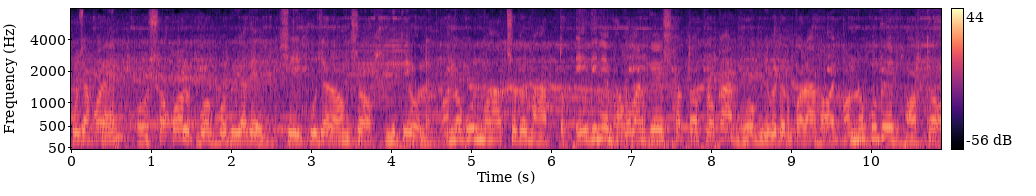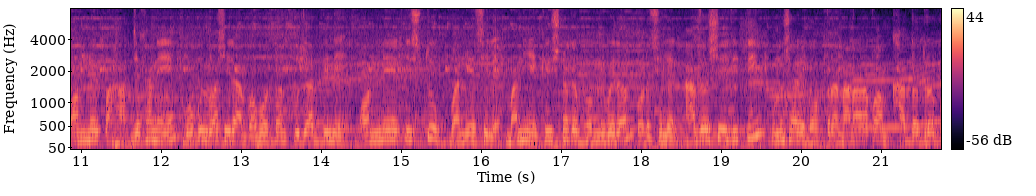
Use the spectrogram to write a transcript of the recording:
পূজা করেন ও সকল গোপ গোপিকাদের সেই পূজার অংশ নিতে বলেন। অন্নকূট মহোৎসবের মাহাত্ম। এই দিনে ভগবানকে শত প্রকার ভোগ নিবেদন করা হয়। অন্নকূটের অর্থ অন্নের পাহাড়, যেখানে গোকুলবাসীরা গোবর্ধন পূজার দিনে অন্নের স্তূপ বানিয়েছিলেন বানিয়ে কৃষ্ণকে ভোগ নিবেদন করেছিলেন। আজও সেই রীতি অনুসারে ভক্তরা নানা রকম খাদ্যদ্রব্য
